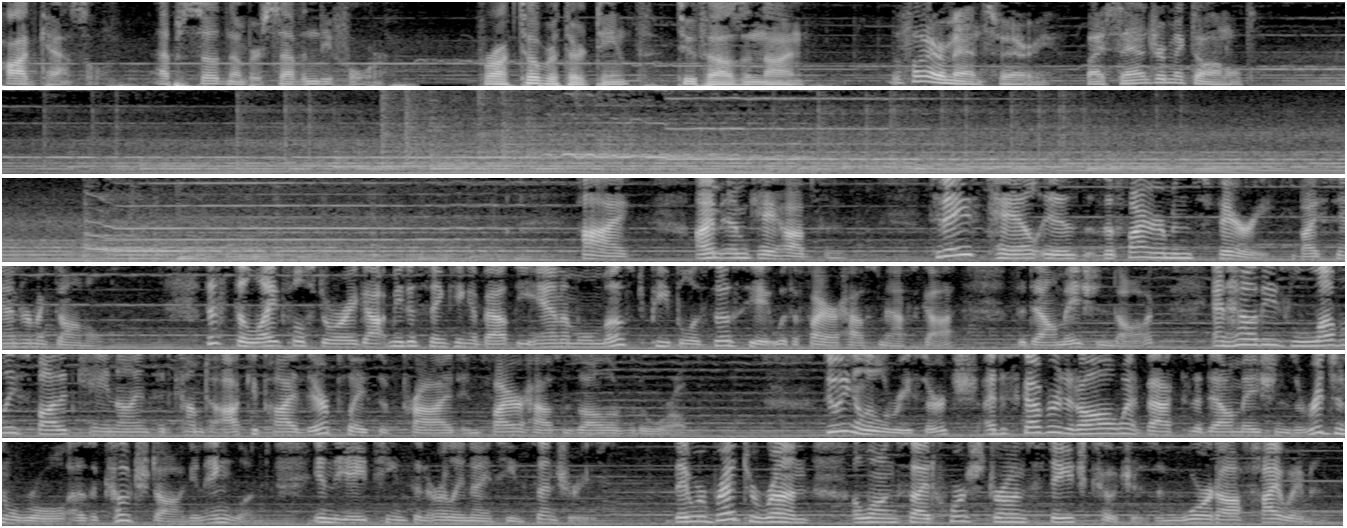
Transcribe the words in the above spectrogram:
Podcastle, episode number 74. For October 13th, 2009. The Fireman's Fairy by Sandra McDonald. Hi, I'm M.K. Hobson. Today's tale is The Fireman's Fairy by Sandra McDonald. This delightful story got me to thinking about the animal most people associate with a firehouse mascot, the Dalmatian dog, and how these lovely spotted canines had come to occupy their place of pride in firehouses all over the world. Doing a little research, I discovered it all went back to the Dalmatian's original role as a coach dog in England in the 18th and early 19th centuries. They were bred to run alongside horse drawn stagecoaches and ward off highwaymen.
